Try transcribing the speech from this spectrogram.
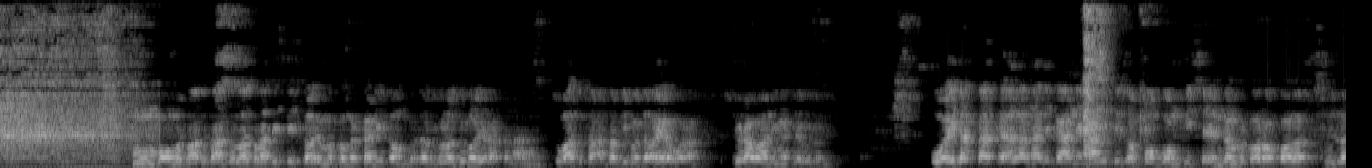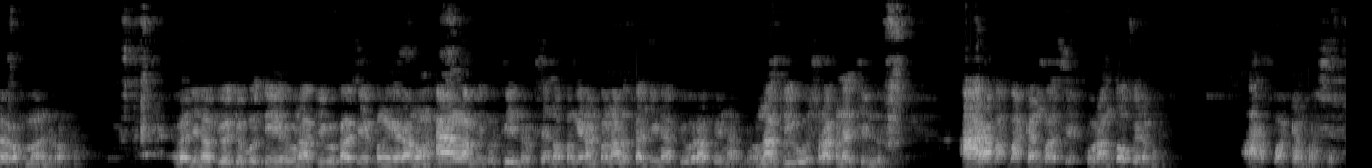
Mumpama suatu saat kula salat istisqa ya mergo ngergani tangga, tapi kalau donga ya ora tenan. Suatu saat tapi kok ya ora. Curawani ngene ulun. Wa idza tada ala nalikane naliti sapa wong bisa ndang perkara kala bismillahirrahmanirrahim. Nabi ojo kok tiru, Nabi kok kasih pangeran, wong alam itu diinstruksikan pangeran kon anut kanji Nabi ora penak. Nabi ku ora kena jinus. Arab pak padang pasir, kurang topi napa? Arab padang pasir.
